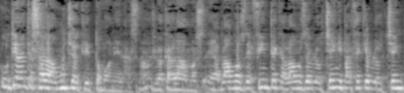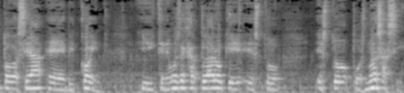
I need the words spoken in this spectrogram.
últimamente se ha hablado mucho de criptomonedas, es lo que hablábamos. hablábamos de fintech, hablábamos de blockchain y parece que blockchain todo sea Bitcoin y queremos dejar claro que esto, esto pues no es así.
